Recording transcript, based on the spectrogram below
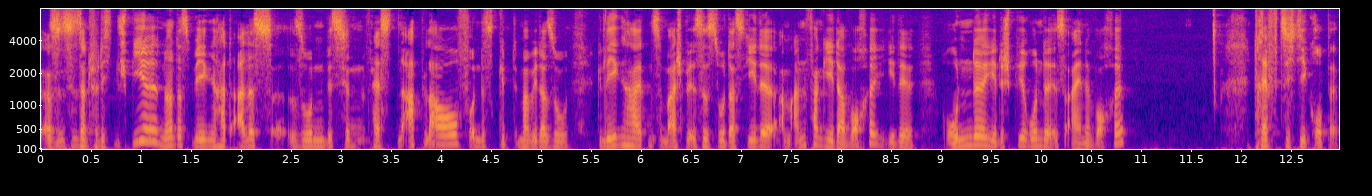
also es ist natürlich ein Spiel, ne? deswegen hat alles so ein bisschen festen Ablauf und es gibt immer wieder so Gelegenheiten. Zum Beispiel ist es so, dass jede am Anfang jeder Woche, jede Runde, jede Spielrunde ist eine Woche trifft sich die Gruppe.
